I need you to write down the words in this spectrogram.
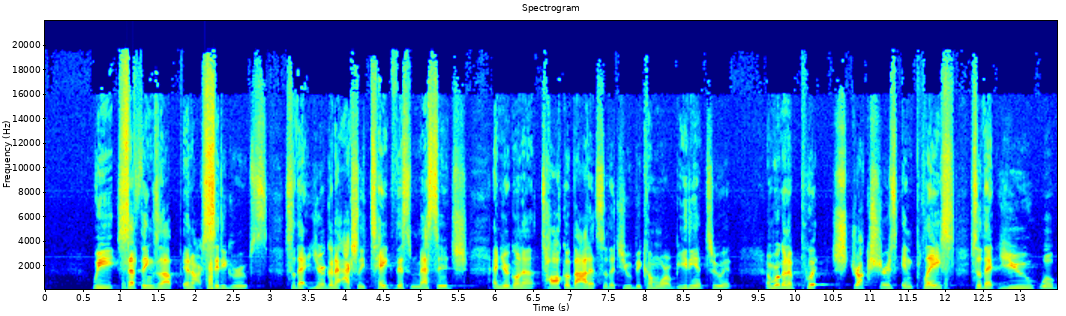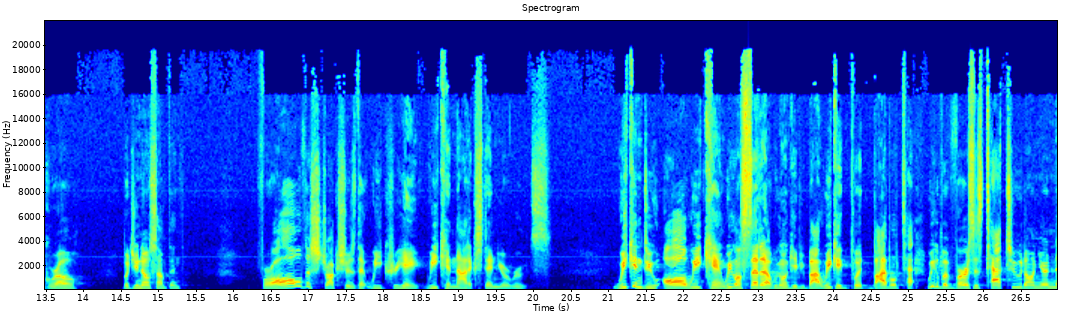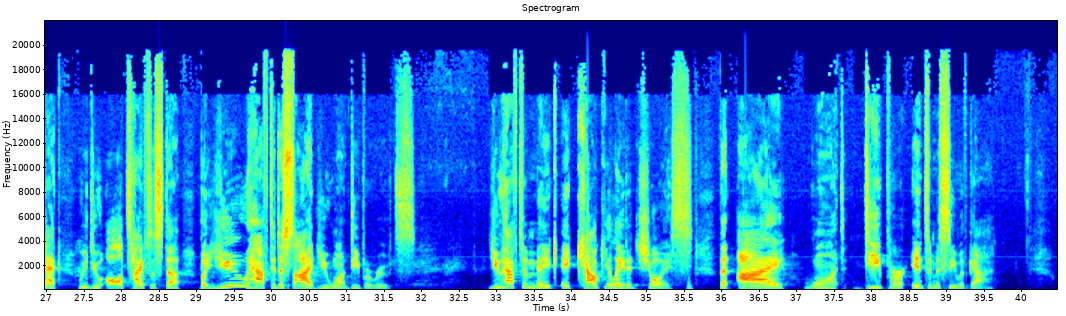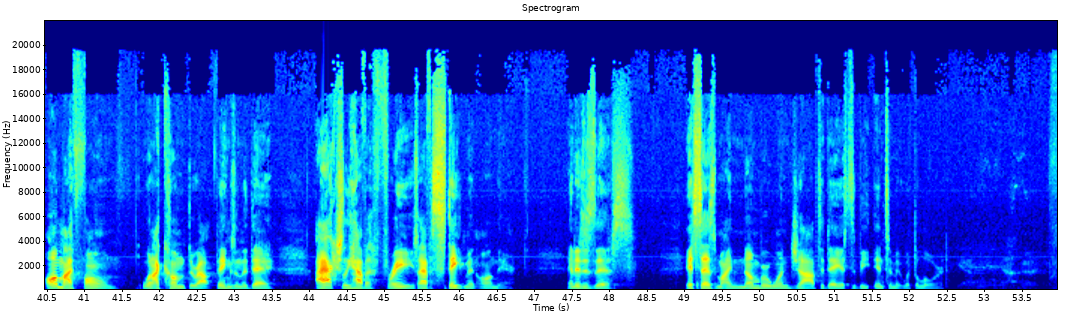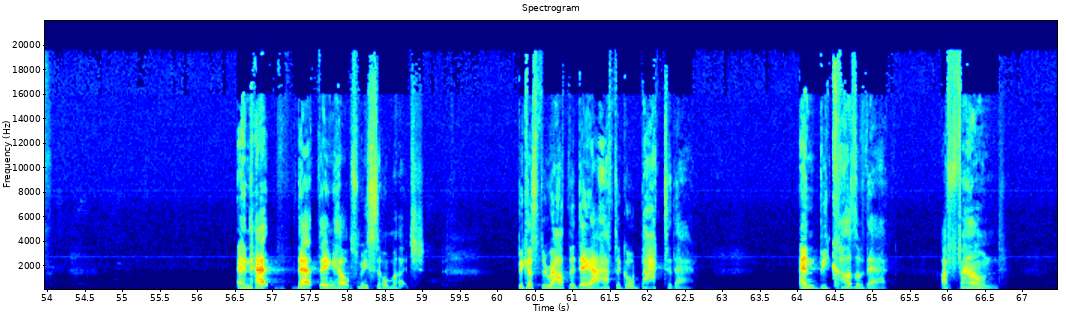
We set things up in our city groups so that you're going to actually take this message and you're going to talk about it so that you become more obedient to it. And we're going to put structures in place so that you will grow. But you know something? For all the structures that we create, we cannot extend your roots. We can do all we can. We're gonna set it up. We're gonna give you Bible. We can put Bible. Ta- we can put verses tattooed on your neck. We do all types of stuff. But you have to decide you want deeper roots. You have to make a calculated choice that I want deeper intimacy with God. On my phone, when I come throughout things in the day, I actually have a phrase, I have a statement on there. And it is this it says, My number one job today is to be intimate with the Lord. And that, that thing helps me so much. Because throughout the day, I have to go back to that. And because of that, I found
